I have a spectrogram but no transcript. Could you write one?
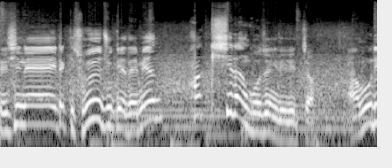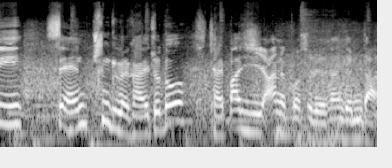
대신에 이렇게 조여주게 되면 확실한 고정이 되겠죠. 아무리 센 충격을 가해줘도 잘 빠지지 않을 것으로 예상됩니다.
